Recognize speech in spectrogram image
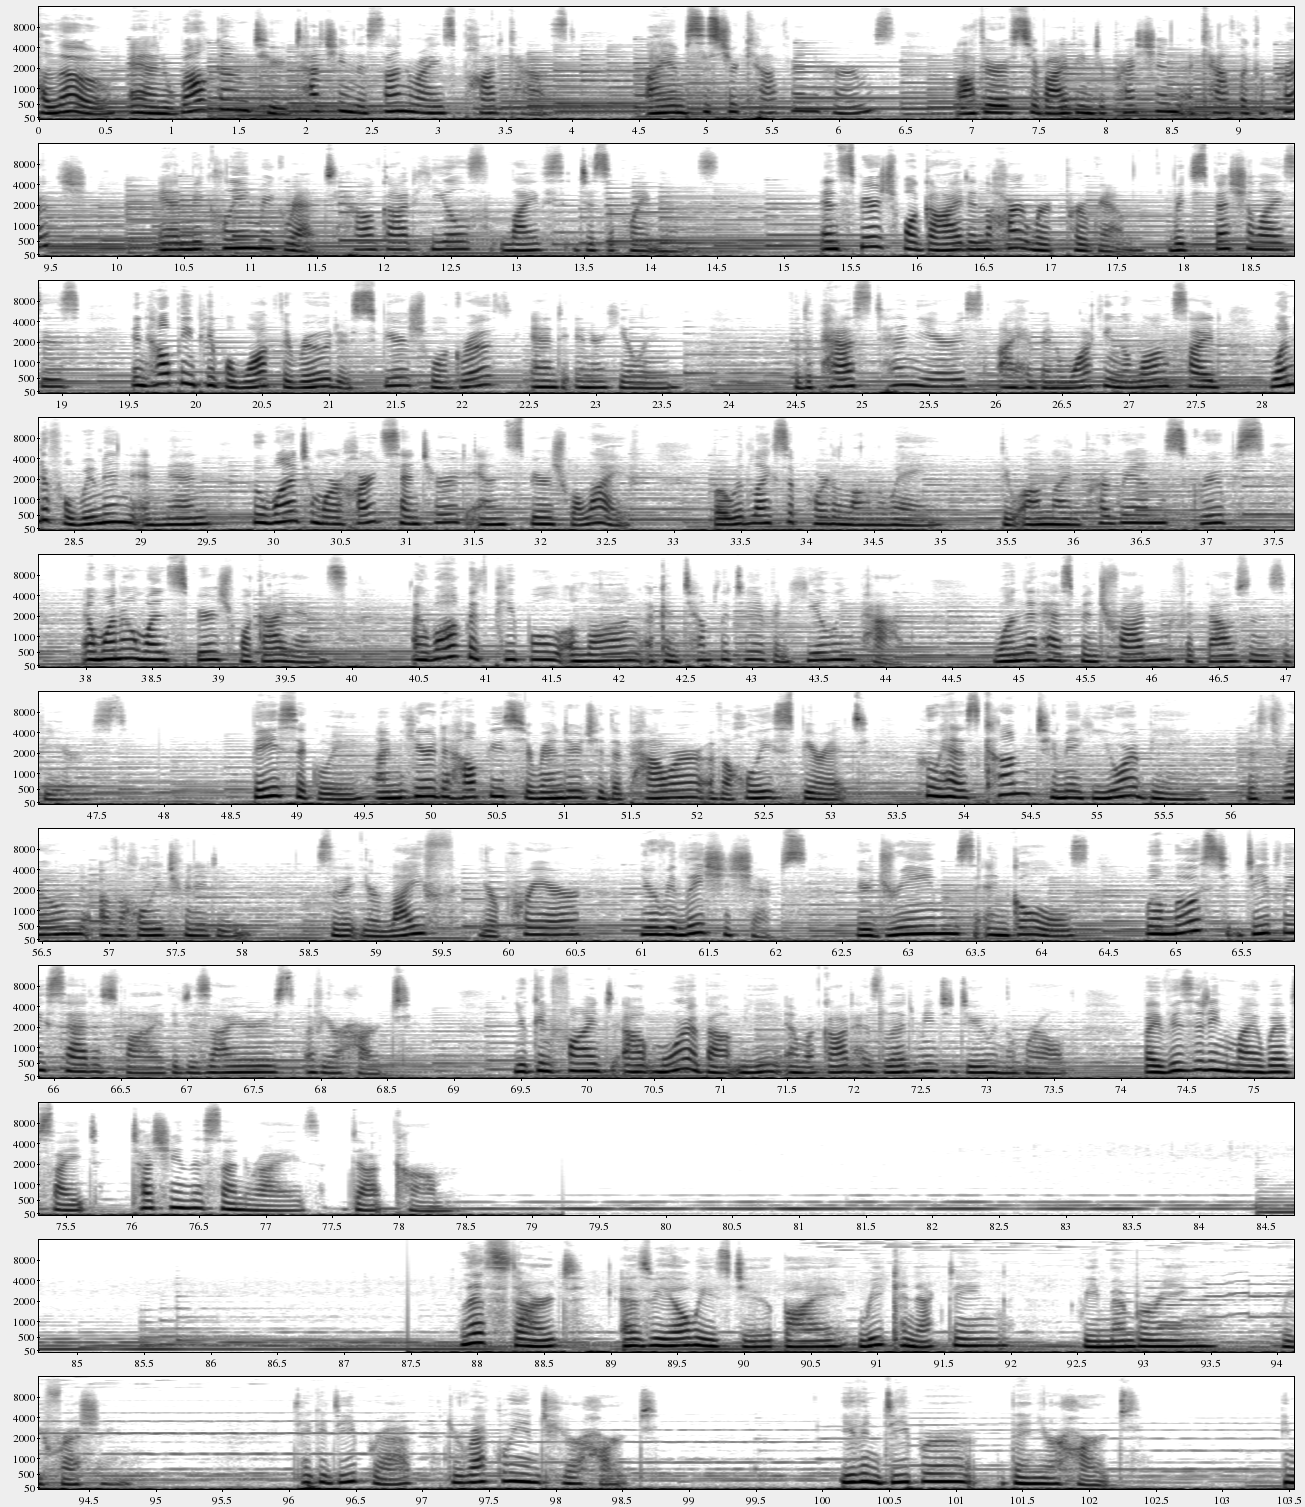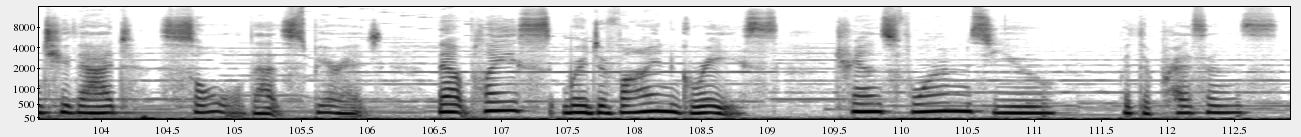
Hello, and welcome to Touching the Sunrise podcast. I am Sister Kathryn Hermes, author of Surviving Depression A Catholic Approach and Reclaim Regret How God Heals Life's Disappointments, and spiritual guide in the Heartwork program, which specializes in helping people walk the road of spiritual growth and inner healing. For the past 10 years, I have been walking alongside wonderful women and men who want a more heart centered and spiritual life, but would like support along the way through online programs, groups, and one on one spiritual guidance. I walk with people along a contemplative and healing path, one that has been trodden for thousands of years. Basically, I'm here to help you surrender to the power of the Holy Spirit who has come to make your being the throne of the Holy Trinity, so that your life, your prayer, your relationships, your dreams, and goals will most deeply satisfy the desires of your heart. You can find out more about me and what God has led me to do in the world by visiting my website, touchingthesunrise.com. Let's start, as we always do, by reconnecting, remembering, refreshing. Take a deep breath directly into your heart, even deeper than your heart, into that soul, that spirit, that place where divine grace transforms you with the presence,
